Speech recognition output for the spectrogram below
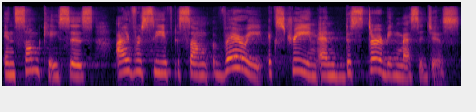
In some cases, I've received some very extreme and disturbing messages.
